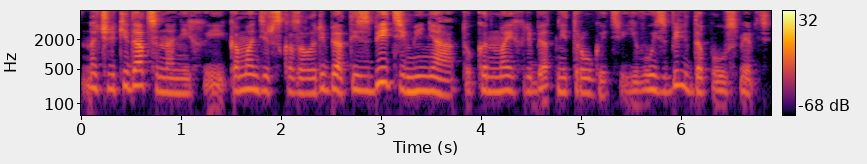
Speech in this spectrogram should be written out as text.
начали кидаться на них. И командир сказал, ребят, избейте меня, только моих ребят не трогайте. Его избили до полусмерти.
